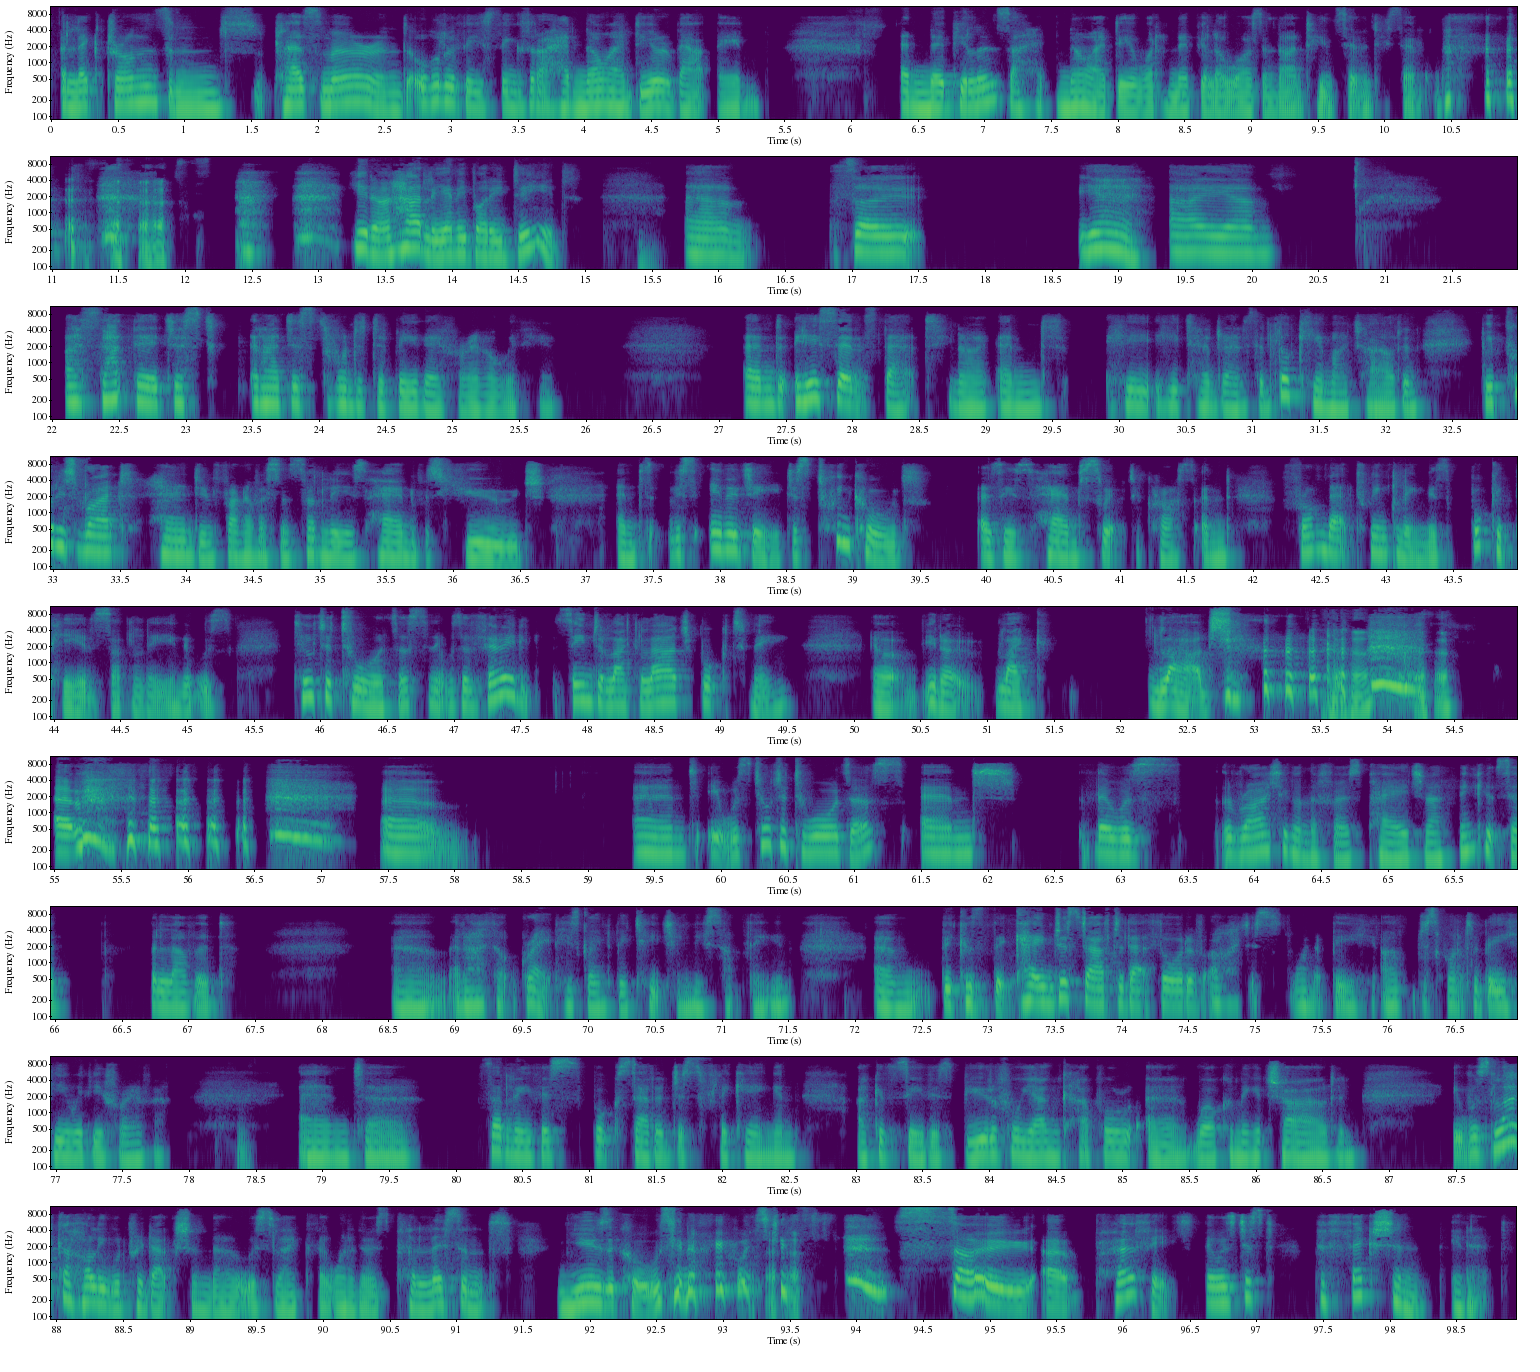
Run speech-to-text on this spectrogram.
electrons and plasma and all of these things that I had no idea about then. And nebulas, I had no idea what a nebula was in 1977. you know, hardly anybody did. Um, so, yeah, I um, I sat there just, and I just wanted to be there forever with him. And he sensed that, you know, and he he turned around and said, "Look here, my child," and he put his right hand in front of us, and suddenly his hand was huge, and this energy just twinkled as his hand swept across, and from that twinkling, this book appeared suddenly, and it was tilted towards us, and it was a very seemed like a large book to me, uh, you know, like large. uh-huh. um, um, and it was tilted towards us, and there was the writing on the first page, and I think it said "beloved." Um, and I thought, great, he's going to be teaching me something. And, um, because it came just after that thought of, oh, I just want to be, I just want to be here with you forever. Hmm. And uh, suddenly this book started just flicking, and I could see this beautiful young couple uh, welcoming a child. And it was like a Hollywood production, though. It was like the, one of those pearlescent musicals, you know, it was just so uh, perfect. There was just perfection in it.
